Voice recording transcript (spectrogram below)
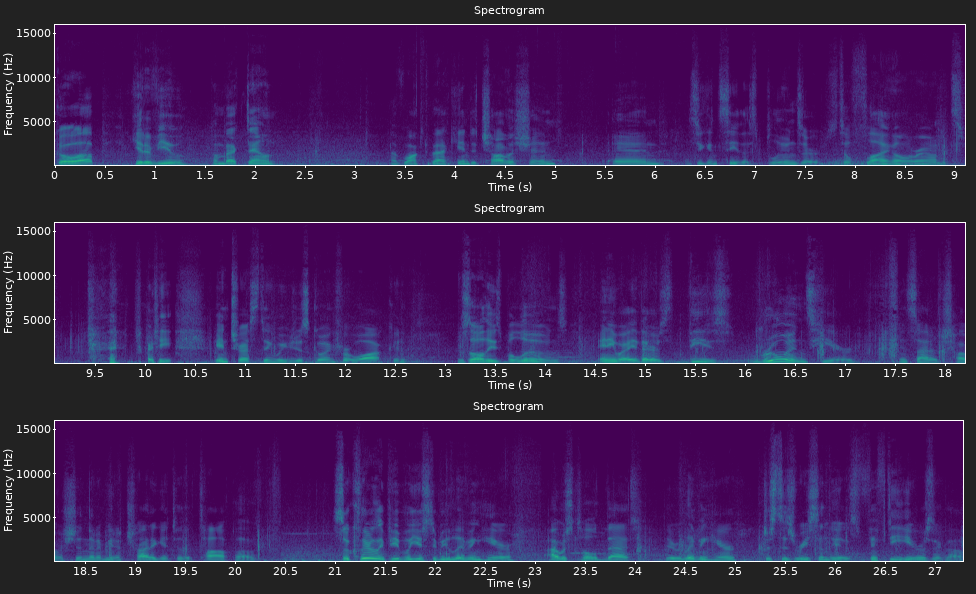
go up, get a view, come back down. I've walked back into Çavuşin and as you can see, those balloons are still flying all around. It's pretty interesting when you're just going for a walk and there's all these balloons. Anyway, there's these ruins here inside of Çavuşin that I'm gonna try to get to the top of. So clearly people used to be living here. I was told that they were living here just as recently as 50 years ago.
